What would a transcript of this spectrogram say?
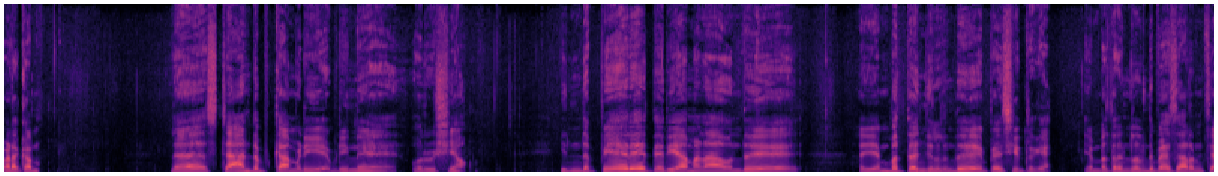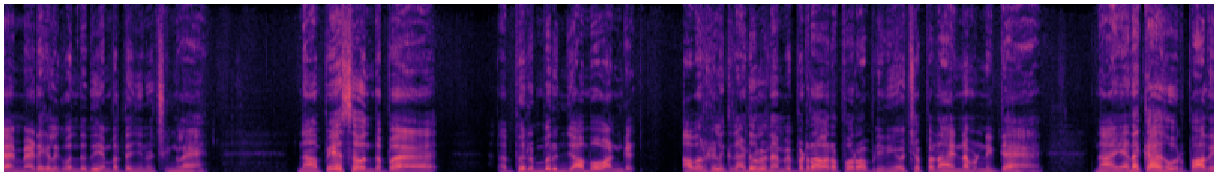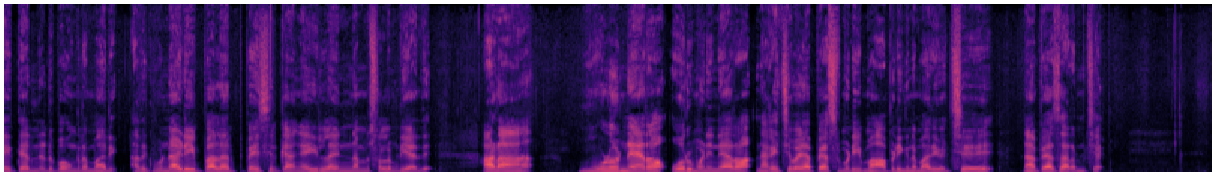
வணக்கம். இந்த stand up comedy அப்படின்னு ஒரு விஷயம். இந்த பேரே தெரியாமல் நான் வந்து எண்பத்தஞ்சிலேருந்து பேசிகிட்டு இருக்கேன் எண்பத்தி ரெண்டுலேருந்து பேச ஆரம்பித்தேன். மேடைகளுக்கு வந்தது எண்பத்தஞ்சுன்னு வச்சுங்களேன் நான் பேச வந்தப்போ பெரும்பெரும் ஜாம்பவான்கள் அவர்களுக்கு நடுவில் நம்ம எப்படா வரப்போகிறோம் அப்படின்னு யோசிச்சப்போ நான் என்ன பண்ணிட்டேன் நான் எனக்காக ஒரு பாதையை தேர்ந்தெடுப்போங்கிற மாதிரி. அதுக்கு முன்னாடி பலர் பேசியிருக்காங்க இல்லைன்னு நம்ம சொல்ல முடியாது. ஆனால் முழு நேரம் ஒரு மணி நேரம் நகைச்சுவையாக பேச முடியுமா அப்படிங்கிற மாதிரி வச்சு நான் பேச ஆரம்பித்தேன்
